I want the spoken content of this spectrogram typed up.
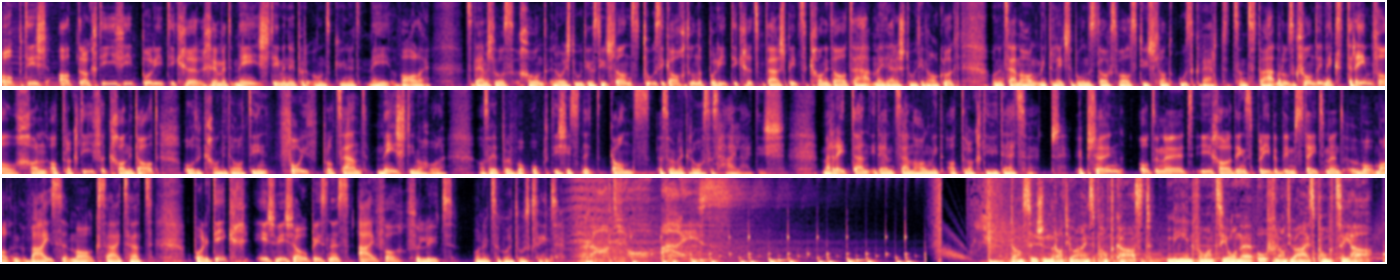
Optisch attraktive Politiker kommen mehr Stimmen über und gewinnen mehr Wahlen. Zu dem Schluss kommt eine neue Studie aus Deutschland. 1800 Politiker, zum Teil Spitzenkandidaten, hat man in dieser Studie angeschaut und im Zusammenhang mit der letzten Bundestagswahl in Deutschland ausgewertet. Und da hat man herausgefunden, im Extremfall kann ein attraktiver Kandidat oder Kandidatin 5% mehr Stimmen holen. als jemand, der optisch jetzt nicht ganz so ein grosses Highlight ist. Man redet dann in diesem Zusammenhang mit Attraktivitätswert. Ob schön oder nicht, ich allerdings bleibe beim Statement, wo mal ein weiser Mann gesagt hat, Politik ist wie Showbusiness, einfach für Leute, die nicht so gut aussehen. Radio 1. Das ist ein Radio 1 Podcast. Mehr Informationen auf radio1.ch.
